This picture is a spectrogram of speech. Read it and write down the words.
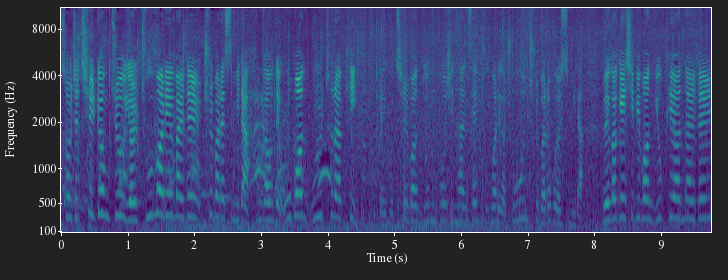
서울 제 7경주 12마리의 말들 출발했습니다. 한가운데 5번 울트라킹 그리고 7번 눈부신 한센 두 마리가 좋은 출발을 보였습니다. 외곽에 12번 유쾌한 날들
